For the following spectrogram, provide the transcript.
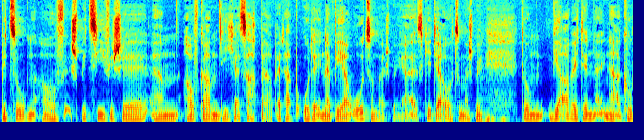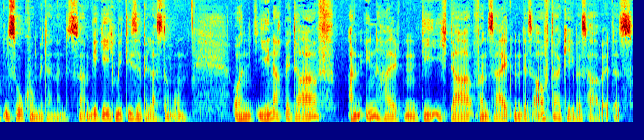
bezogen auf spezifische ähm, Aufgaben, die ich als Sachbearbeiter habe oder in der BAO zum Beispiel. Ja, es geht ja auch zum Beispiel darum, wie arbeite ich denn in einer akuten Soko miteinander zusammen? Wie gehe ich mit dieser Belastung um? Und je nach Bedarf an Inhalten, die ich da von Seiten des Auftraggebers habe, das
